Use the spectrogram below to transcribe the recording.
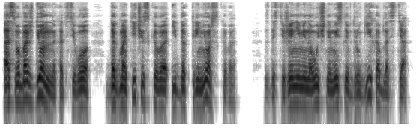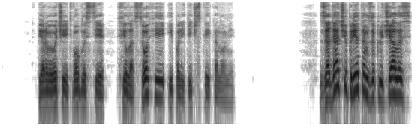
освобожденных от всего догматического и доктринерского, с достижениями научной мысли в других областях, в первую очередь в области философии и политической экономии. Задача при этом заключалась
